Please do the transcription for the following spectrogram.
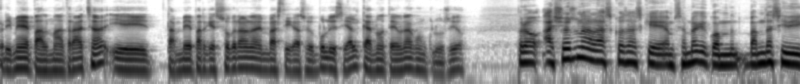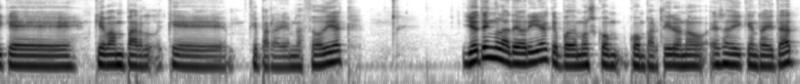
primer pel metratge i també perquè és sobre una investigació policial que no té una conclusió. Però això és una de les coses que em sembla que quan vam decidir que, que, vam par que, que parlaríem de Zodiac, jo tengo la teoria que podemos com compartir o no. És a dir, que en realitat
